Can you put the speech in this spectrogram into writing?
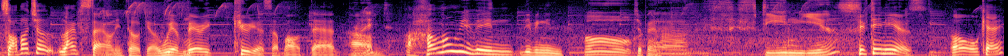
so about your lifestyle in Tokyo, we are very curious about that. Um, Right. uh, how long have you been living in Oh, Japan. Uh, 15 years. 15 years. Oh, okay.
